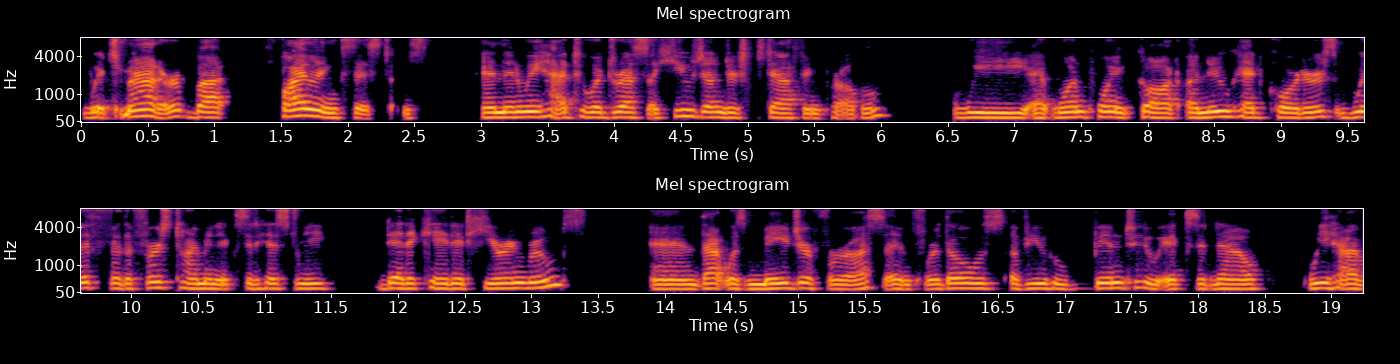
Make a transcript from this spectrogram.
which matter, but filing systems and then we had to address a huge understaffing problem. We at one point got a new headquarters with, for the first time in ICSID history, dedicated hearing rooms. And that was major for us. And for those of you who've been to ICSID now, we have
